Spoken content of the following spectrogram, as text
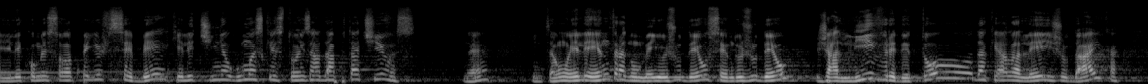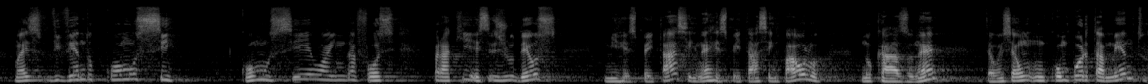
Ele começou a perceber que ele tinha algumas questões adaptativas, né? Então ele entra no meio judeu, sendo judeu, já livre de toda aquela lei judaica, mas vivendo como se, como se eu ainda fosse, para que esses judeus me respeitassem, né? Respeitassem Paulo, no caso, né? Então esse é um, um comportamento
